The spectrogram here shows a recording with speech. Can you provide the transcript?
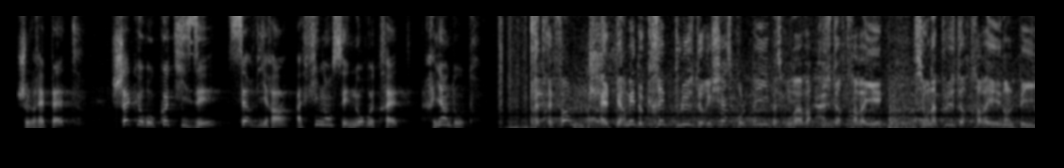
Je le répète, chaque euro cotisé servira à financer nos retraites, rien d'autre. Cette réforme, elle permet de créer plus de richesses pour le pays parce qu'on va avoir plus d'heures travaillées. Si on a plus d'heures travaillées dans le pays,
